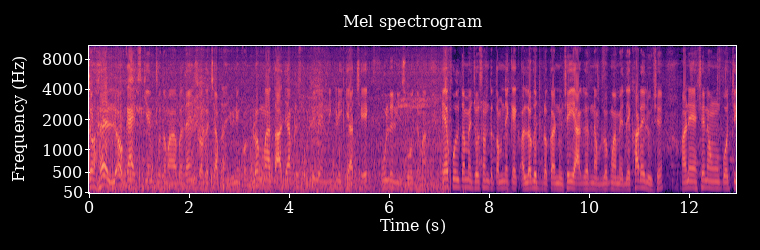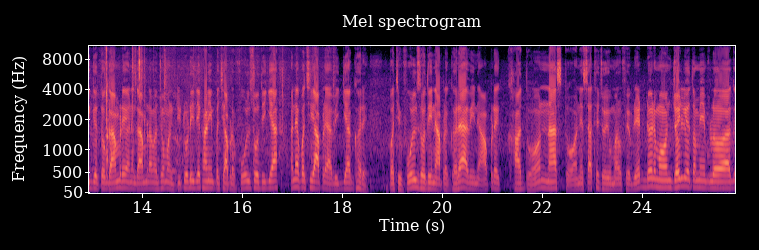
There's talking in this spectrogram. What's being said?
તો હેલો ગાઈસ, કેમ છો? તમારા બધાને સ્વાગત છે આપણા યુનિકોર્ન બ્લોગમાં. તો આજે આપણે સ્કૂટી લઈને નીકળી ગયા છે એક ફૂલની શોધમાં. એ ફૂલ તમે જોશો ને તો તમને કંઈક અલગ જ પ્રકારનું છે. એ આગળના બ્લોગમાં મેં દેખાડેલું છે. અને છે ને હું પહોંચી ગયો તો ગામડે, અને ગામડામાં જો મને ટીટોડી દેખાણી, પછી આપણે ફૂલ શોધી ગયા, અને પછી આપણે આવી ગયા ઘરે. પછી ફૂલ શોધીને આપણે ઘરે આવીને આપણે ખાધો, નાસ્તો, અને સાથે જોયું મારું ફેવરેટ ડોરેમોન. જોઈ લ્યો તમે બ્લોગ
